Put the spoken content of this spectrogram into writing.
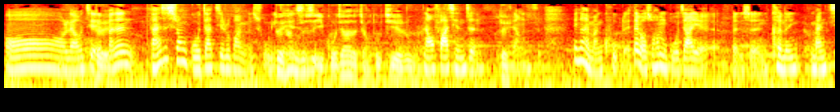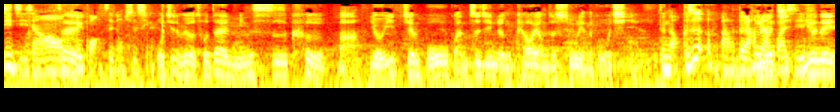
哦，了解。反正反正是希望国家介入帮你们处理这对他们就是以国家的角度介入。然后发签证，对这样子。哎，那还蛮酷的，代表说他们国家也本身可能蛮积极，想要推广这种事情。我记得没有错，在明斯克吧，有一间博物馆，至今仍飘扬着苏联的国旗。真的，可是、呃啊，对了，他们俩的关系，因为那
